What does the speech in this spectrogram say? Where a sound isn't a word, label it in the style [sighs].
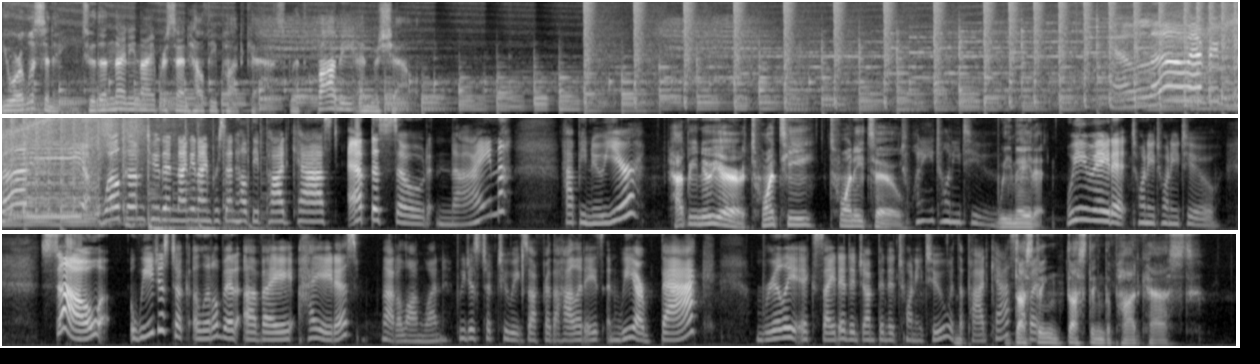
You are listening to the 99% Healthy Podcast with Bobby and Michelle. Hello, everybody. Welcome to the 99% Healthy Podcast, episode nine. Happy New Year, Happy New Year 2022. 2022. We made it. We made it, 2022. So, we just took a little bit of a hiatus, not a long one. We just took two weeks off for the holidays, and we are back. Really excited to jump into 22 with the podcast. but- Dusting dusting the podcast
